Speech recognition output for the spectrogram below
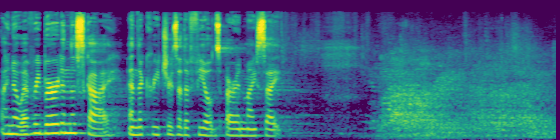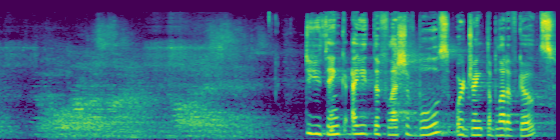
I know every bird in the sky, and the creatures of the fields are in my sight. Do you think I eat the flesh of bulls or drink the blood of goats?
